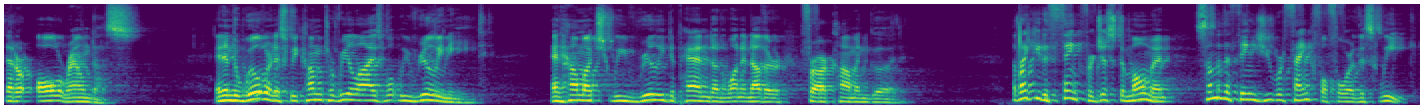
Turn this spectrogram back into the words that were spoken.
that are all around us. And in the wilderness, we come to realize what we really need and how much we really depend on one another for our common good. I'd like you to think for just a moment some of the things you were thankful for this week.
